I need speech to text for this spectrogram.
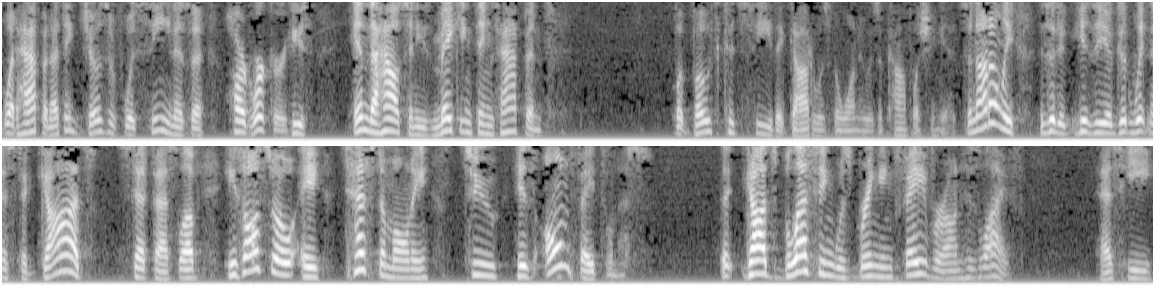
what happened. I think Joseph was seen as a hard worker. He's in the house and he's making things happen. But both could see that God was the one who was accomplishing it. So not only is, it a, is he a good witness to God's steadfast love, he's also a testimony to his own faithfulness. That God's blessing was bringing favor on his life as he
